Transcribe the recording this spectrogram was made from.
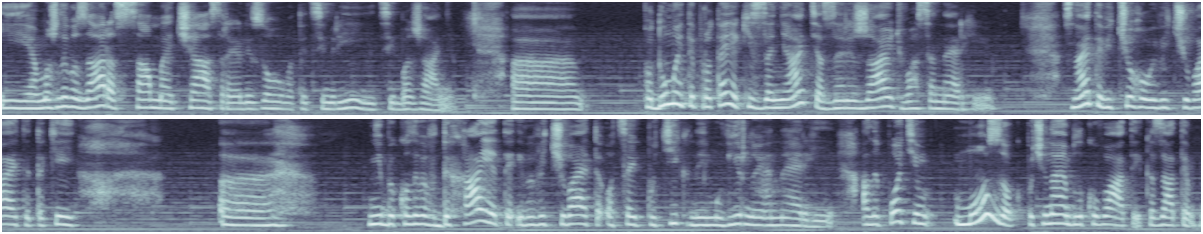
І, можливо, зараз саме час реалізовувати ці мрії і ці бажання. Подумайте про те, які заняття заряджають вас енергією. Знаєте, від чого ви відчуваєте такий. Е, Ніби коли ви вдихаєте і ви відчуваєте оцей потік неймовірної енергії, але потім мозок починає блокувати і казати.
